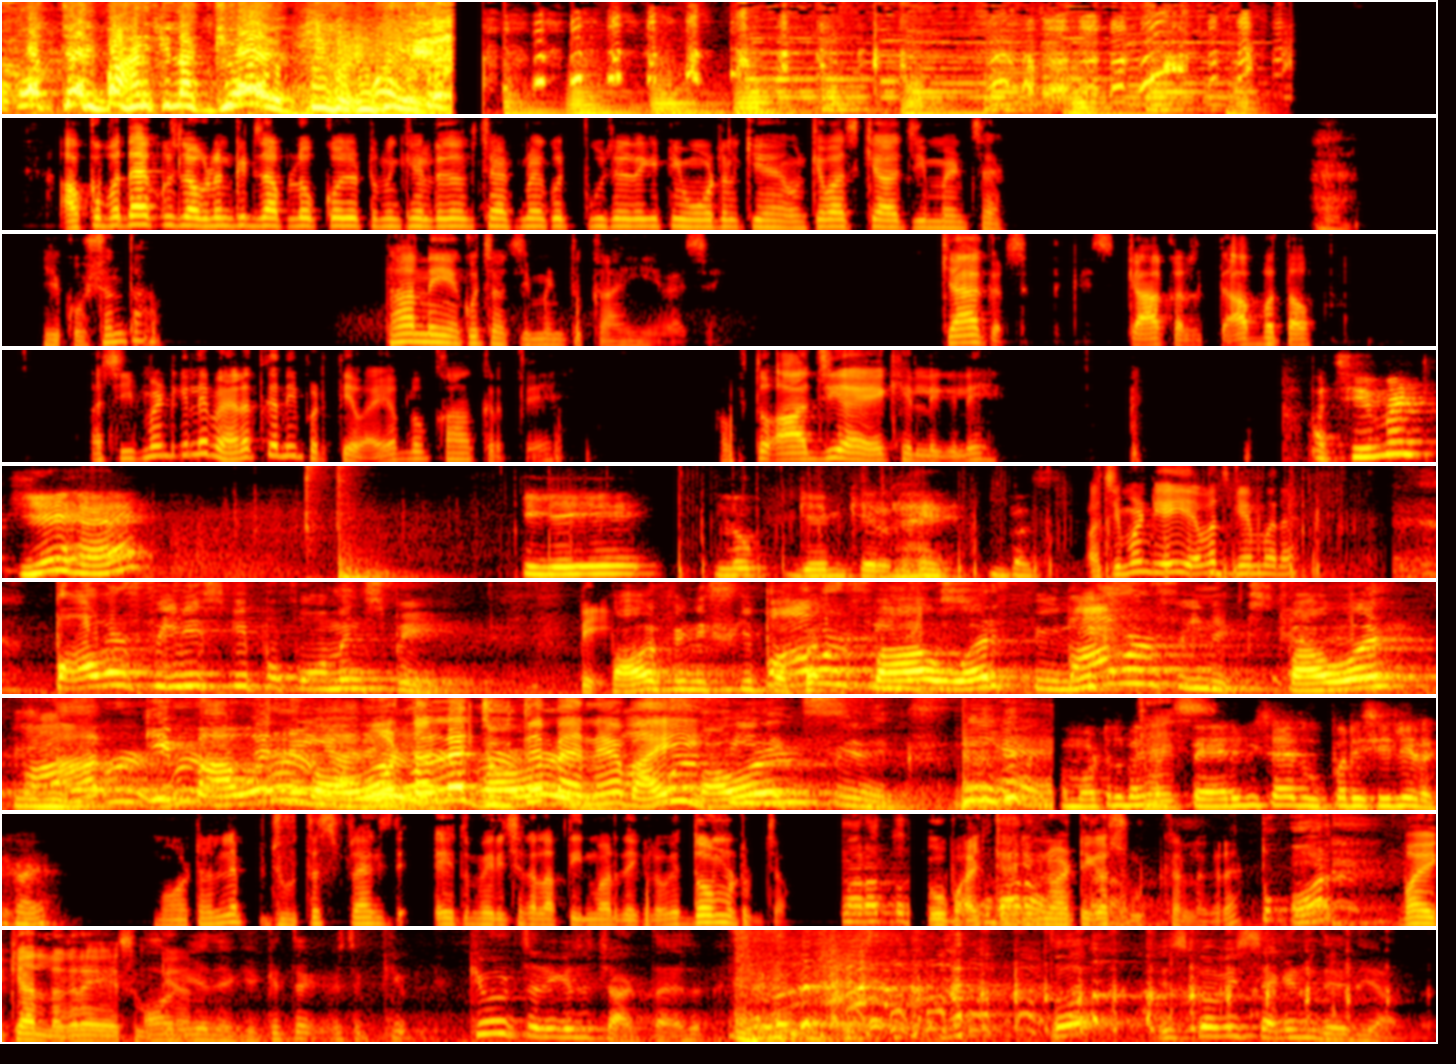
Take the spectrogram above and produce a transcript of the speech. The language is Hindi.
तेरी बहन की लग गई। आपको पता है कुछ लॉकडाउन किड्स आप लोग को जो तुम्हें खेल रहे थे चैट में कुछ पूछ रहे थे कि टीम मॉडल किए हैं उनके पास क्या अचीवमेंट्स है? हाँ, ये क्वेश्चन था? हाँ नहीं है कुछ अचीवमेंट तो कहाँ ही है वैसे। क्या कर सकते हैं क्या कर सकते हैं आप बताओ। अचीवमेंट के लिए मेहनत करनी पड़ती है भाई हम लोग कहाँ करते हैं? अब तो आज ही आए हैं खेलने के लिए। अचीवमेंट ये है कि ये लोग गेम खेल रहे हैं बस। अचीवमेंट यही है बस गेमर है। पावर फिनिक्स की परफॉर्मेंस पे। पावर फिनिक्स की power power phoenix power phoenix power की पावर नहीं आ रही होटल ने जूते पहने हैं भाई। पावर फिनिक्स मोटल भाई ने पैर भी शायद ऊपर इसीलिए रखा है। मॉडल ने जूते फ्लैग्स ये तो मेरी शक्ल आप तीन बार देख लोगे। दो मिनट रुक जाओ। हमारा तो ओ भाई दोबारा नाटी का शूट सूट कर लग रहा है? तो और भाई क्या लग रहा है ये सूट और ये देखिए कितने क्यूट तरीके से चाटता है तो इसको भी सेकंड दे दिया हमने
